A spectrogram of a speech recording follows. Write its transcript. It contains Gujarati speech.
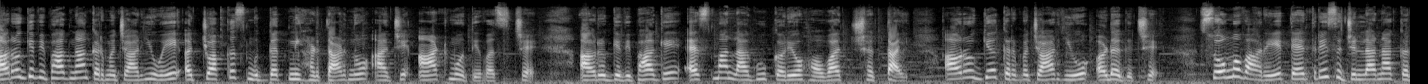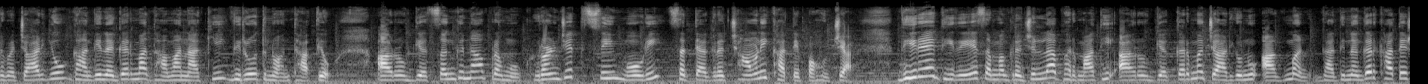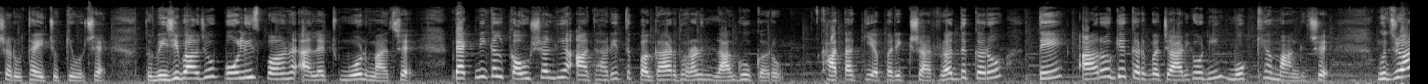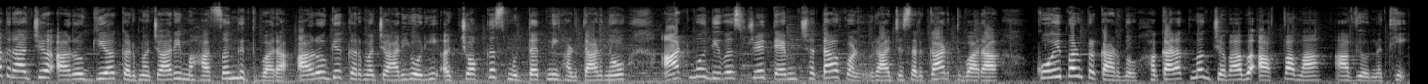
આરોગ્ય વિભાગના કર્મચારીઓએ અચોક્કસ મુદ્દતની હડતાળનો આજે આઠમો દિવસ છે. આરોગ્ય વિભાગે એસમાં લાગુ કર્યો હોવા છતાંય આરોગ્ય કર્મચારીઓ અડગ છે. સોમવારે તેત્રીસ જિલ્લાના કર્મચારીઓ ગાંધીનગરમાં ધામા નાખી વિરોધ નોંધાવ્યો. આરોગ્ય સંઘના પ્રમુખ રણજીતસિંહ મોરી સત્યાગ્રહ છાવણી ખાતે પહોંચ્યા. ધીરે ધીરે સમગ્ર જિલ્લાભરમાંથી આરોગ્ય કર્મચારીઓનું આગમન ગાંધીનગર ખાતે શરૂ થઈ ચૂક્યું છે. તો બીજી બાજુ પોલીસ પણ એલર્ટ મોડમાં છે. ટેકનિકલ કૌશલ્ય આધારિત પગાર ધોરણ લાગુ કરો. ખાતાકીય પરીક્ષા રદ કરો, તે આરોગ્ય કર્મચારીઓની મુખ્ય માંગ છે. ગુજરાત રાજ્ય આરોગ્ય કર્મચારી મહાસંઘ દ્વારા આરોગ્ય કર્મચારીઓની અચોક્કસ મુદ્દતની હડતાળનો આઠમો દિવસ છે તેમ છતાં પણ રાજ્ય સરકાર દ્વારા કોઈ પણ પ્રકારનો હકારાત્મક જવાબ આપવામાં આવ્યો નથી.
